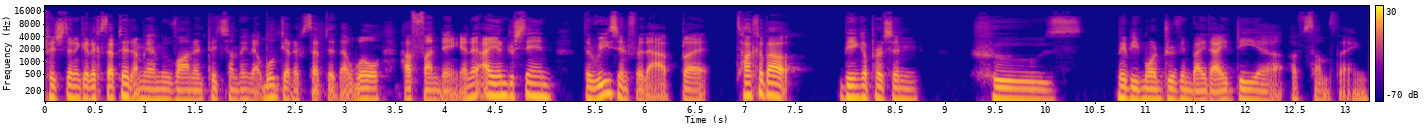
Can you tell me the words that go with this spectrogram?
pitch didn't get accepted, I'm going to move on and pitch something that will get accepted, that will have funding. And I understand the reason for that, but talk about being a person who's maybe more driven by the idea of something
